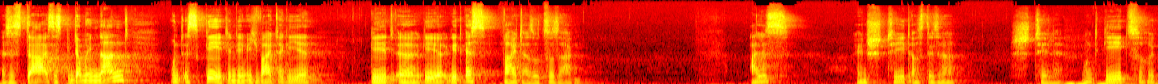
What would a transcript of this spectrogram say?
Es ist da, es ist dominant und es geht, indem ich weitergehe, geht, äh, gehe, geht es weiter sozusagen. Alles entsteht aus dieser Stille und geht zurück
